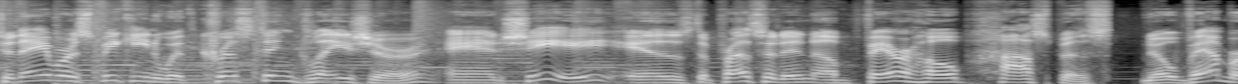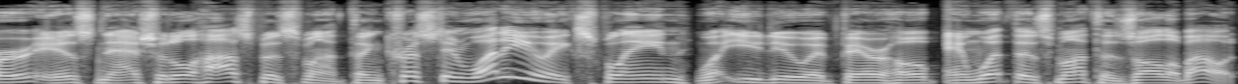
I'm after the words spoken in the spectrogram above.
Today we're speaking with Kristen Glasier, and she is the president of Fairhope Hospice. November is National Hospice Month. And Kristen, why don't you explain what you do at Fairhope and what this month is all about?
